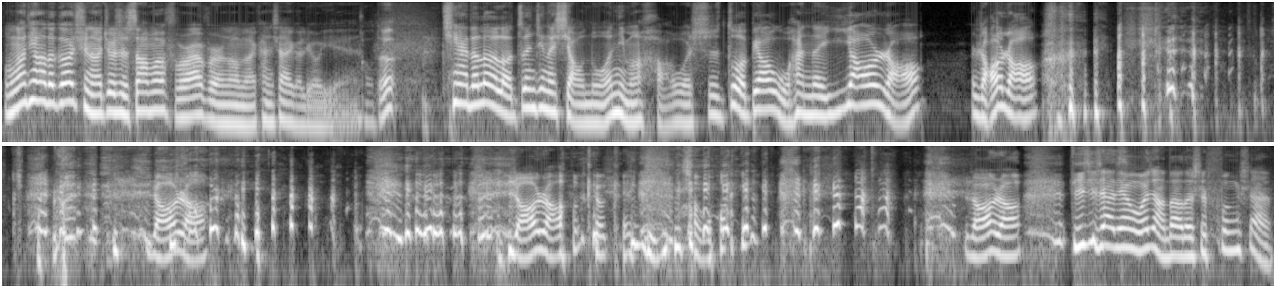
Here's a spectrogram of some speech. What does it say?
我们刚听到的歌曲呢就是 summer forever 那我们来看下一个留言。好的。亲爱的乐乐尊敬的小罗你们好我是坐标武汉的妖娆饶饶。饶饶，饶饶，OK OK，讲歪了。饶饶。提起夏天，我想到的是风扇。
